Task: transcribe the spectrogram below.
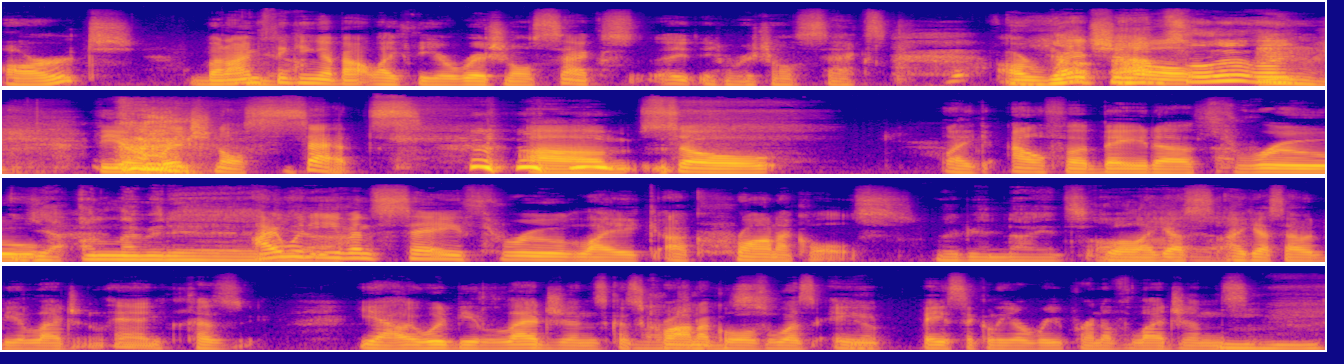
art. But I'm Yeah. thinking about like the original sex, uh, original sex, original, absolutely. the original sets. Um, so like alpha, beta through. yeah, unlimited. I would yeah. even say through like uh, Chronicles. Arabian Nights. all Well, I guess yeah. I guess that would be legend because Yeah, it would be Legends because Chronicles was a Yep. basically a reprint of Legends. Mhm.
